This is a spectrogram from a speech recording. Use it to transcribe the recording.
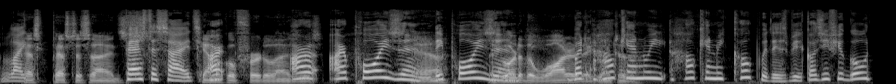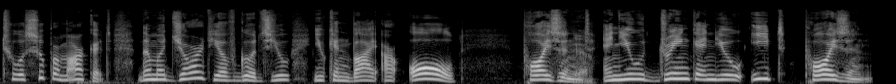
like- Pest- pesticides, pesticides chemical are, fertilizers. are are poison. Yeah. They poison. They go into the water, But how can the- we how can we cope with this? Because if you go to a supermarket, the majority of goods you you can buy are all poisoned, Yeah. and you drink and you eat poison.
